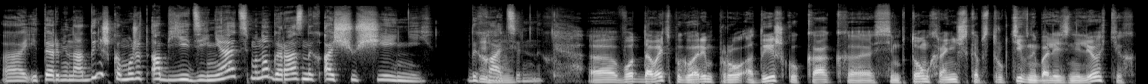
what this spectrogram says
А, и термин одышка может объединять много разных ощущений дыхательных. Угу. Вот давайте поговорим про одышку как э, симптом хронической обструктивной болезни легких.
